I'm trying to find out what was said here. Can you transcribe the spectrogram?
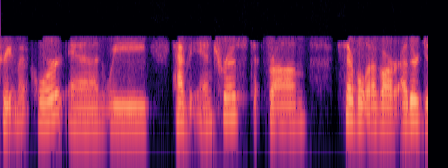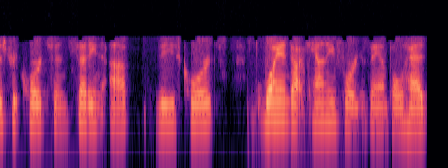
Treatment Court, and we have interest from several of our other district courts in setting up these courts. Wyandotte County, for example, had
